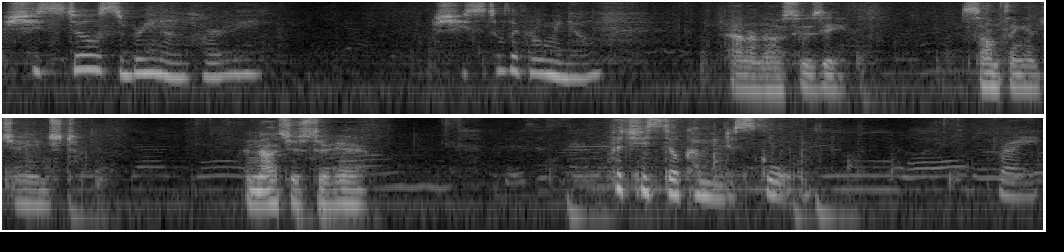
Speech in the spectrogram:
She's still Sabrina, Harvey. She's still the girl we know. I don't know, Susie. Something had changed. And not just her hair. But she's still coming to school. Right.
